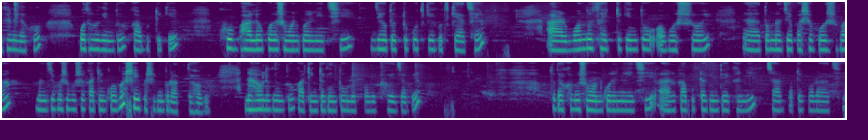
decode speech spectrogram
এখানে দেখো, প্রথমে কিন্তু কাপড়টিকে খুব ভালো করে সমান করে নিচ্ছি, যেহেতু একটু কুচকে কুচকে আছে। আর বন্ধ সাইডটি কিন্তু অবশ্যই তোমরা যে পাশে বসবা মানে যে পাশে বসে কাটিং করবা, সেই পাশে কিন্তু রাখতে হবে। না হলে কিন্তু কাটিংটা কিন্তু উলট পালট হয়ে যাবে। তো দেখো, আমি সমান করে নিয়েছি, আর কাপড়টা কিন্তু এখানে চার পাটে করা আছে।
